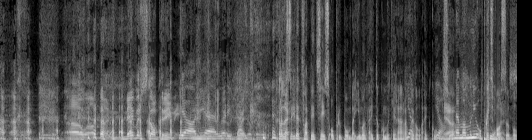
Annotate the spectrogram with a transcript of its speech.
oh well done. Never stop dreaming. ja, nee, hoor die kyk. Hulle Geluk. sê dit vat net 6 oproepe om by iemand uit te kom wat jy regtig by wil uitkom. Ja, Ja. nou maar moenie opgee. It's nie. possible.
